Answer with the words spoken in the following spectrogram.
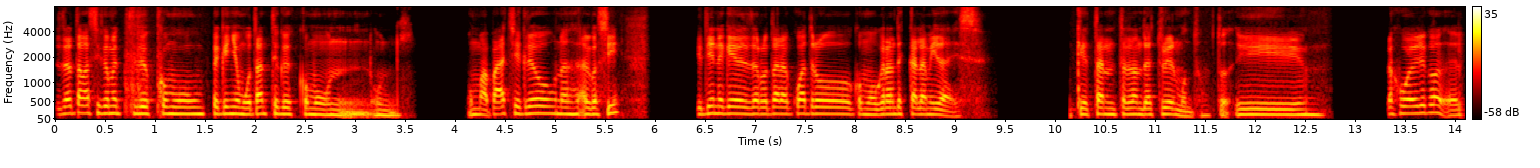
se trata básicamente de como un pequeño mutante que es como un, un, un mapache, creo, una- algo así, que tiene que derrotar a cuatro como grandes calamidades que están tratando de destruir el mundo. Y la jugabilidad,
